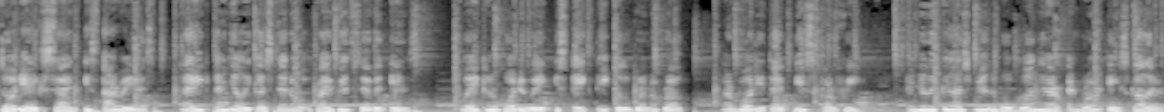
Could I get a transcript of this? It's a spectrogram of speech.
Zodiac sign is Aries. Height Angelica stands about 5 feet 7 inches. Weight her body weight is 80 kg approx. Her body type is curvy. Angelica has beautiful blonde hair and brown eyes color.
